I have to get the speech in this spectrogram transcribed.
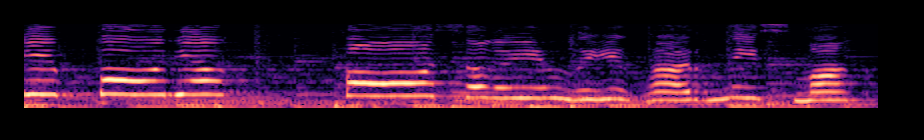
і буряк посолили гарний смак.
